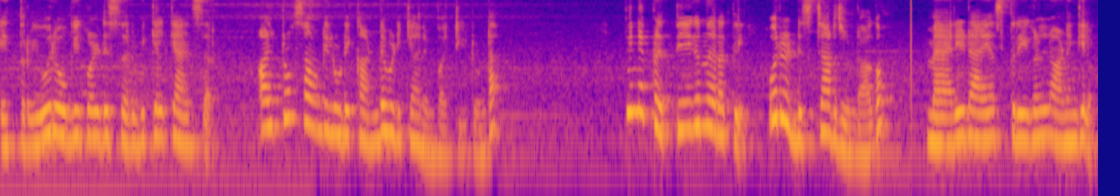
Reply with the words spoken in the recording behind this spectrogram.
എത്രയോ രോഗികളുടെ സെർവിക്കൽ ക്യാൻസർ അൾട്രാസൗണ്ടിലൂടെ കണ്ടുപിടിക്കാനും പറ്റിയിട്ടുണ്ട്. പിന്നെ പ്രത്യേക നിറത്തിൽ ഒരു ഡിസ്ചാർജ് ഉണ്ടാകും. മാരീഡായ സ്ത്രീകളിലാണെങ്കിലും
